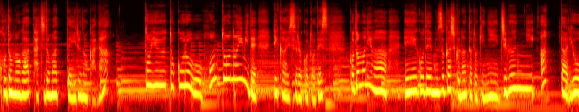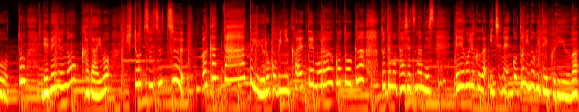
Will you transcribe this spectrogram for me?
子供が立ち止まっているのかな？というところを本当の意味で理解することです子供には英語で難しくなった時に自分に合った量とレベルの課題を一つずつ「分かった!」という喜びに変えてもらうことがとても大切なんです英語力が1年ごとに伸びていく理由は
